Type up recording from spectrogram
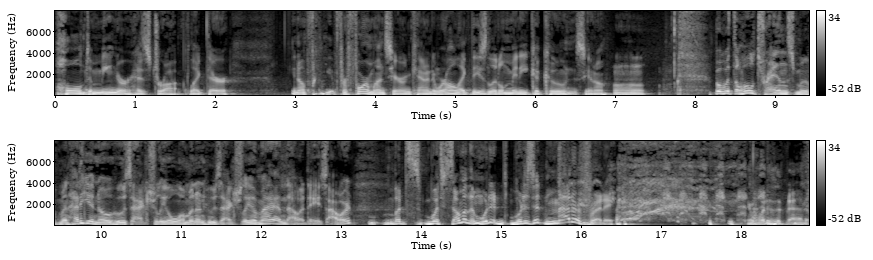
whole demeanor has dropped. Like they're, you know, for, for four months here in Canada, we're all like these little mini cocoons. You know. But with the whole trans movement, how do you know who's actually a woman and who's actually a man nowadays, Howard? But with some of them, what, it, what does it matter, Freddie? what does it matter?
